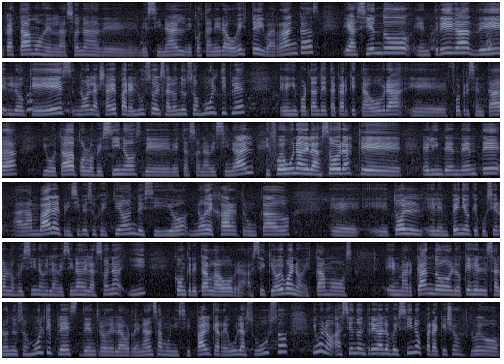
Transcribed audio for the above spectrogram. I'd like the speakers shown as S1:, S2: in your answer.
S1: Acá estamos en la zona de vecinal de Costanera Oeste y Barrancas, eh, haciendo entrega de lo que es ¿no? las llaves para el uso del Salón de Usos Múltiples. Es importante destacar que esta obra eh, fue presentada y votada por los vecinos de, esta zona vecinal y fue una de las obras que el intendente Adán Bala al principio de su gestión decidió no dejar truncado eh, eh, todo el, empeño que pusieron los vecinos y las vecinas de la zona y concretar la obra. Así que hoy, bueno, estamos enmarcando lo que es el Salón de Usos Múltiples dentro de la ordenanza municipal que regula su uso y, bueno, haciendo entrega a los vecinos para que ellos luego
